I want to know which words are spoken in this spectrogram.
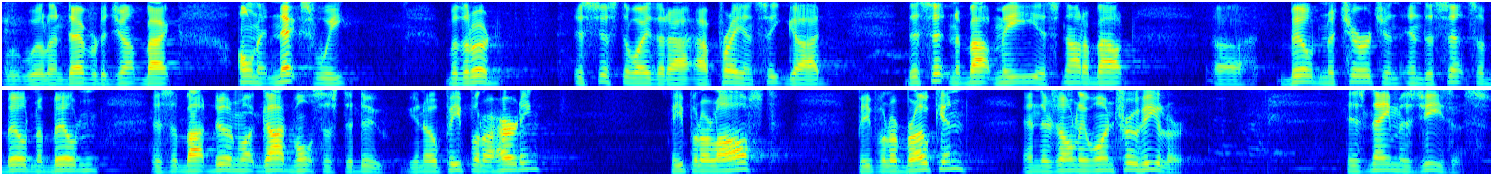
We'll endeavor to jump back on it next week. But the Lord, it's just the way that I, I pray and seek God. This isn't about me. It's not about uh, building a church in, in the sense of building a building. It's about doing what God wants us to do. You know, people are hurting, people are lost, people are broken, and there's only one true healer. His name is Jesus.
